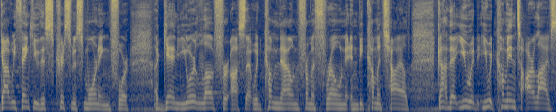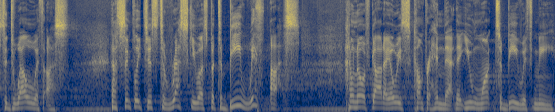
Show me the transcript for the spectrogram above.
God, we thank you this Christmas morning for, again, your love for us that would come down from a throne and become a child. God, that you would, you would come into our lives to dwell with us, not simply just to rescue us, but to be with us. I don't know if, God, I always comprehend that, that you want to be with me.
